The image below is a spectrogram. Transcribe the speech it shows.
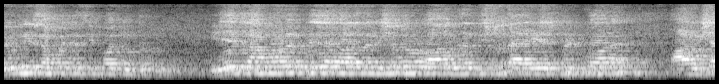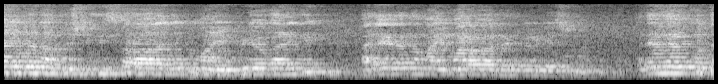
రెవెన్యూ సంబంధించిన సిబ్బంది ఉంటాడు ఏ గ్రామంలో పేదవాళ్ళ విషయంలో కూడా దృష్టి తయారు చేసి పెట్టుకోవాలి? ఆ విషయాన్ని కూడా నా దృష్టికి తీసుకురావాలని చెప్పి మా ఎంపీడీఓ గారికి అదేవిధంగా మా ఎంఆర్ఓ గారికి రిక్వెస్ట్ చేస్తున్నాను. అదేవిధంగా కొత్త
